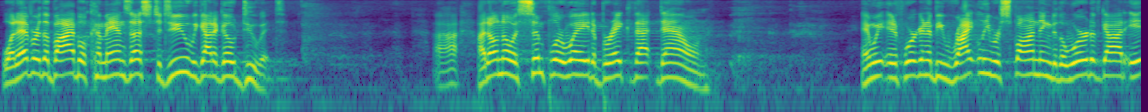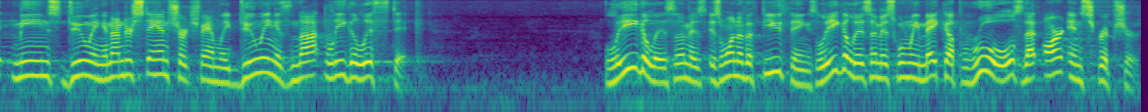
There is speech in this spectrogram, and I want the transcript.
Whatever the Bible commands us to do, we got to go do it. Uh, I don't know a simpler way to break that down. And we, if we're going to be rightly responding to the Word of God, it means doing. And understand, church family, doing is not legalistic. Legalism is, is one of a few things. Legalism is when we make up rules that aren't in Scripture.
